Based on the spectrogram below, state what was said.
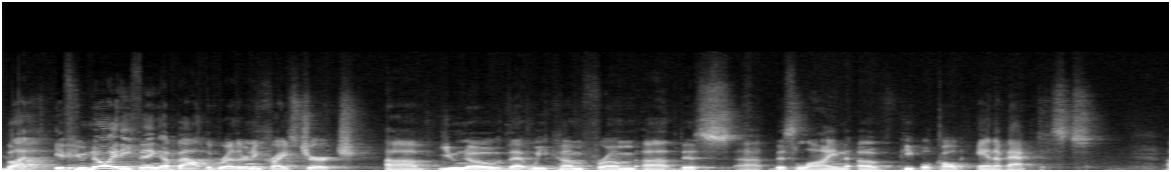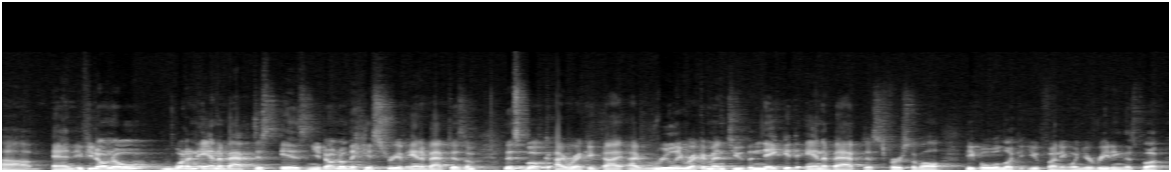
but if you know anything about the Brethren in Christ Church, Um, you know that we come from uh, this, uh, this line of people called Anabaptists. Um, and if you don't know what an Anabaptist is and you don't know the history of Anabaptism, this book I, rec- I, I really recommend to you, The Naked Anabaptist. First of all, people will look at you funny when you're reading this book.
